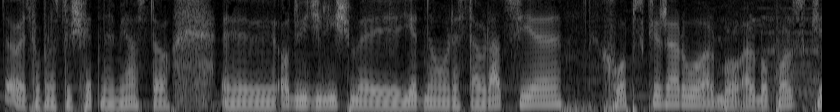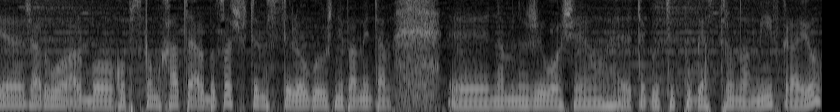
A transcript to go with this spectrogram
to jest po prostu świetne miasto. Yy, odwiedziliśmy jedną restaurację, chłopskie żarło, albo, albo polskie żarło, albo chłopską chatę, albo coś w tym stylu, bo już nie pamiętam, yy, namnożyło się tego typu gastronomii w kraju.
